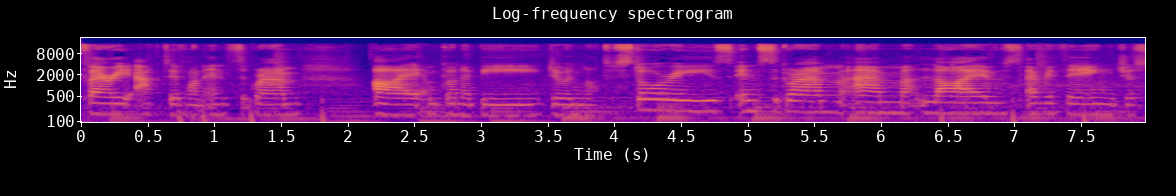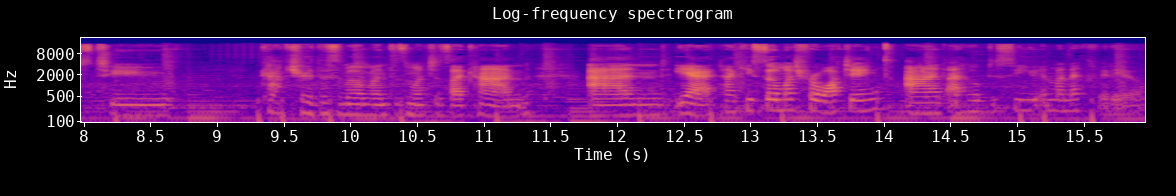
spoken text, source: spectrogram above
very active on Instagram. I am going to be doing lots of stories, Instagram um, lives, everything just to capture this moment as much as I can. And yeah, thank you so much for watching and I hope to see you in my next video.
